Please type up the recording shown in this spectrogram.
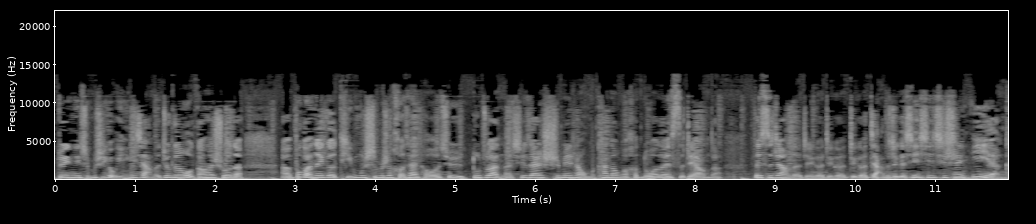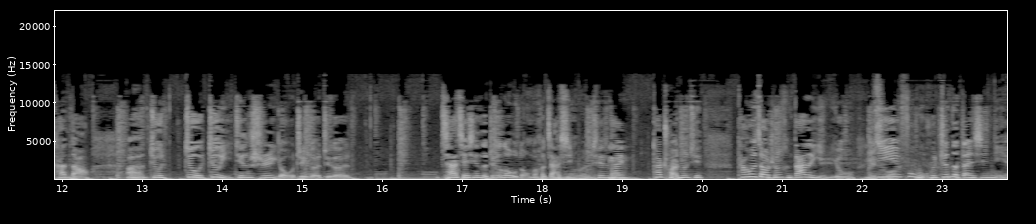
对那什么是有影响的，就跟我刚才说的。呃，不管那个题目是不是何菜头去杜撰的，其实，在市面上我们看到过很多类似这样的、类似这样的这个这个这个假的这个信息，其实一眼看到，啊、就就就已经是有这个这个恰切性的这个漏洞的和假新闻。其实它、它传出去，它会造成很大的隐忧第一，父母会真的担心你。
